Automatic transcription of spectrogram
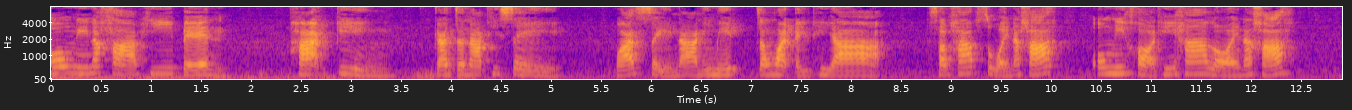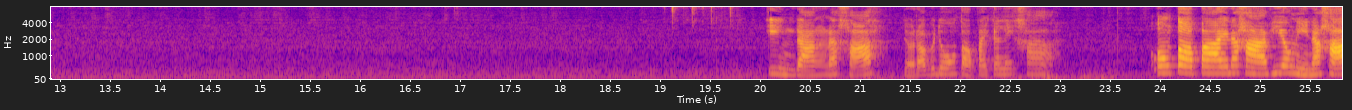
องค์ นี้นะคะพี่เป็นพระกิ่ง กาญจนาพิเศษ วัดเสนานิมิตจังหวัดอยุธยา สภาพสวยนะคะ องค์นี้ขอที่ 500 นะคะ กิ่งดังนะคะ เดี๋ยวเราไปดูองค์ต่อไปกันเลยค่ะ องค์ต่อไปนะคะ พี่องค์นี้นะคะ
